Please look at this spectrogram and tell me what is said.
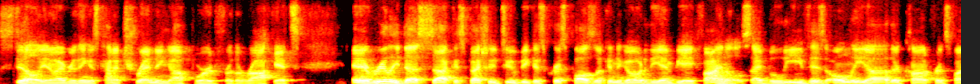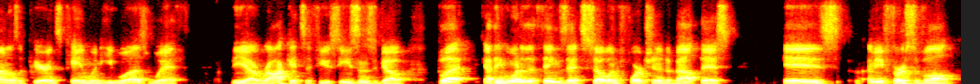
still, you know, everything is kind of trending upward for the Rockets. And it really does suck, especially too, because Chris Paul's looking to go to the NBA Finals. I believe his only other conference finals appearance came when he was with the uh, Rockets a few seasons ago. But I think one of the things that's so unfortunate about this is, I mean, first of all,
